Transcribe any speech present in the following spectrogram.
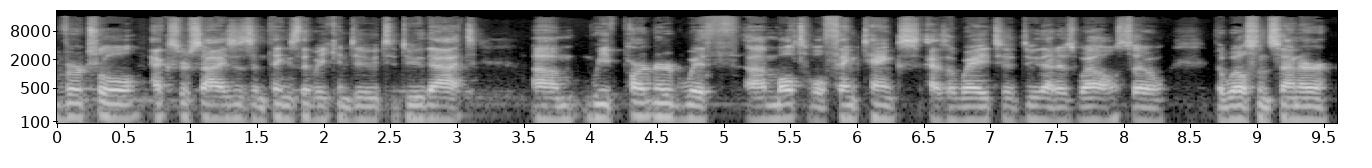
virtual exercises and things that we can do to do that. Um, we've partnered with uh, multiple think tanks as a way to do that as well. So the Wilson Center,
